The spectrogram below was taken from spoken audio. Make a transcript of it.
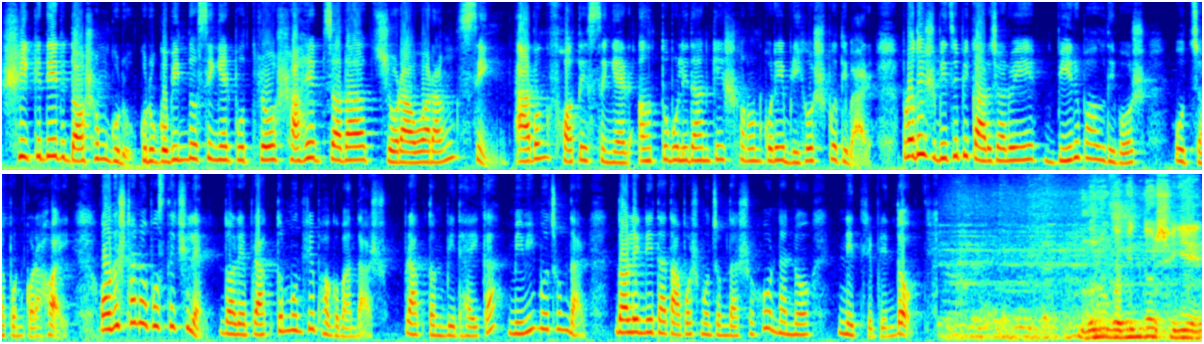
শিখদের দশম গুরু গুরু গোবিন্দ সিং এর পুত্র সাহেবজাদা জোরাওয়ারাং সিং এবং ফতেহ সিং এর আত্মবলিদানকে স্মরণ করে বৃহস্পতিবার প্রদেশ বিজেপি কার্যালয়ে বীরবল দিবস উদযাপন করা হয়। অনুষ্ঠানে উপস্থিত ছিলেন দলের প্রাক্তন মন্ত্রী ভগবান দাস, প্রাক্তন বিধায়িকা মিমি মজুমদার, দলের নেতা তাপস মজুমদার সহ অন্যান্য নেতৃবৃন্দ। গুরু গোবিন্দ সিংয়ের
